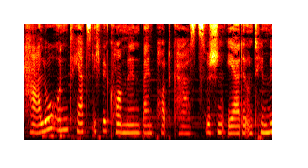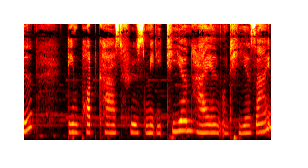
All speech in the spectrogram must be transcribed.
Hallo und herzlich willkommen beim Podcast Zwischen Erde und Himmel, dem Podcast fürs Meditieren, Heilen und Hiersein.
